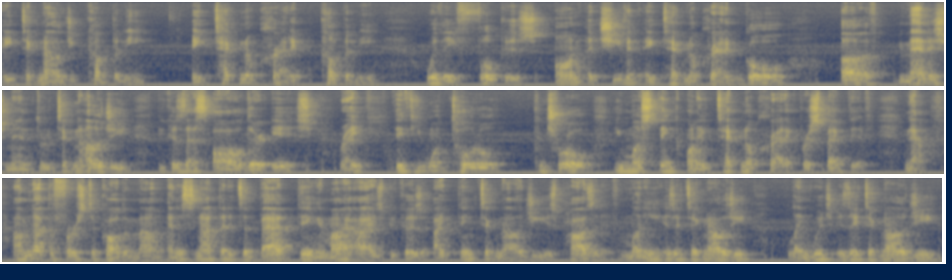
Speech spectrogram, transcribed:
a technology company, a technocratic company with a focus on achieving a technocratic goal of management through technology because that's all there is right? If you want total control, you must think on a technocratic perspective. Now, I'm not the first to call them out, and it's not that it's a bad thing in my eyes because I think technology is positive. Money is a technology, language is a technology,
